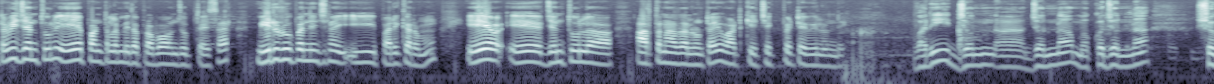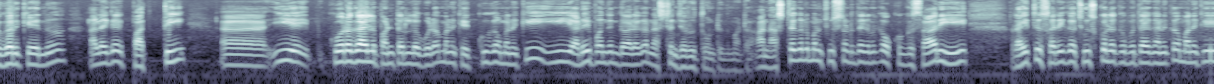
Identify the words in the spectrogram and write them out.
అటవీ జంతువులు ఏ పంటల మీద ప్రభావం చూపుతాయి సార్? మీరు రూపొందించిన ఈ పరికరం ఏ ఏ జంతువుల ఆర్తనాదాలు ఉంటాయి? వాటికి చెక్ పెట్టే వీలుంది. వరి జొన్న జొన్న మొక్కజొన్న షుగర్ కేను అలాగే పత్తి ఈ కూరగాయల పంటల్లో కూడా మనకి ఎక్కువగా మనకి ఈ అడవి పందెం ద్వారా నష్టం జరుగుతూ ఉంటుంది అనమాట ఆ నష్టం కూడా మనం చూసినట్టయితే కనుక ఒక్కొక్కసారి రైతు సరిగ్గా చూసుకోలేకపోతే కనుక మనకి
